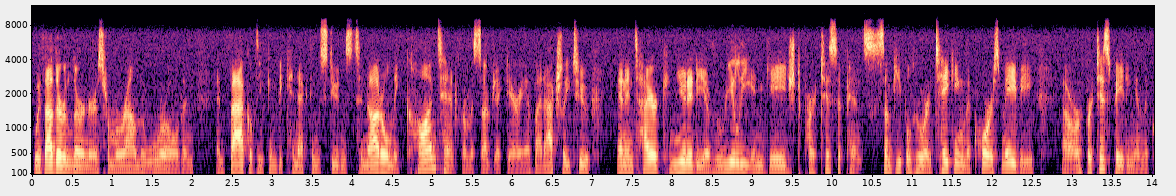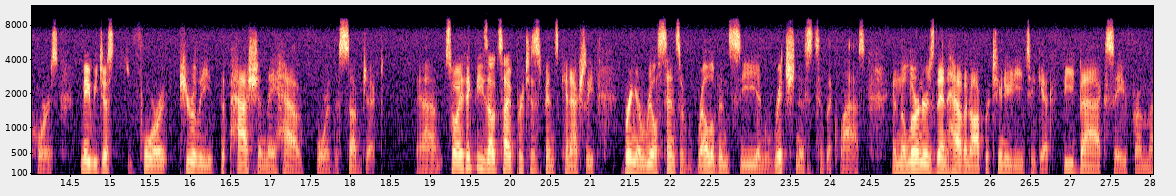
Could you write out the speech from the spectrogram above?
with other learners from around the world and and faculty can be connecting students to not only content from a subject area, but actually to an entire community of really engaged participants. Some people who are taking the course maybe, uh, or participating in the course, maybe just for purely the passion they have for the subject. Um, so I think these outside participants can actually bring a real sense of relevancy and richness to the class. And the learners then have an opportunity to get feedback, say, from uh,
